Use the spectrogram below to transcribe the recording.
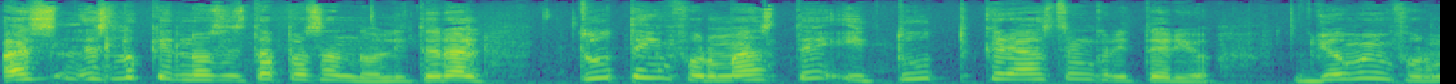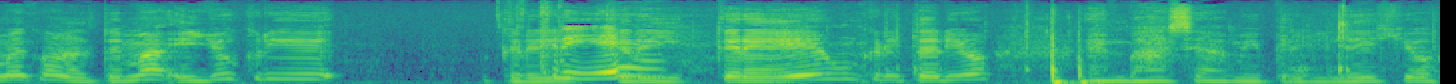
Es, es lo que nos está pasando, literal. Tú te informaste y tú creaste un criterio. Yo me informé con el tema y yo creé, cre- creé un criterio en base a mi privilegio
